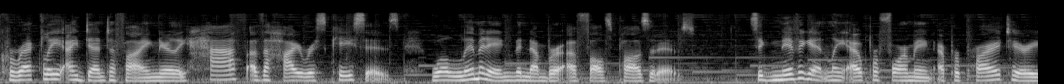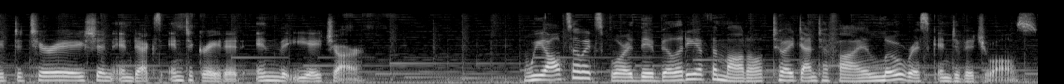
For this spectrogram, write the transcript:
correctly identifying nearly half of the high risk cases while limiting the number of false positives, significantly outperforming a proprietary deterioration index integrated in the EHR. We also explored the ability of the model to identify low risk individuals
